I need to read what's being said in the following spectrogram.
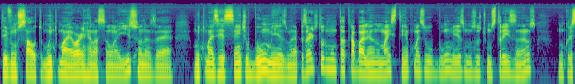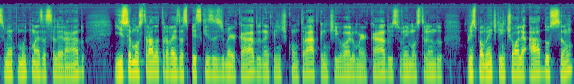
teve um salto muito maior em relação a isso, né, é muito mais recente, o boom mesmo, né? apesar de todo mundo estar tá trabalhando mais tempo, mas o boom mesmo nos últimos três anos, um crescimento muito mais acelerado. E isso é mostrado através das pesquisas de mercado, né, que a gente contrata, que a gente olha o mercado, isso vem mostrando principalmente que a gente olha a adoção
